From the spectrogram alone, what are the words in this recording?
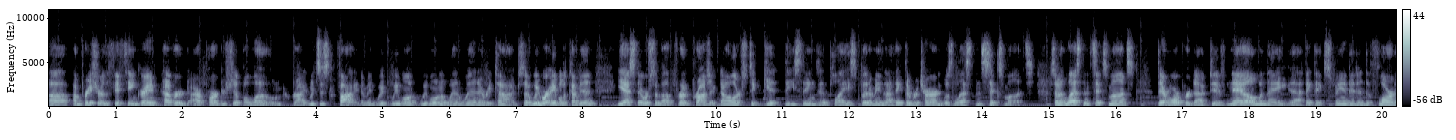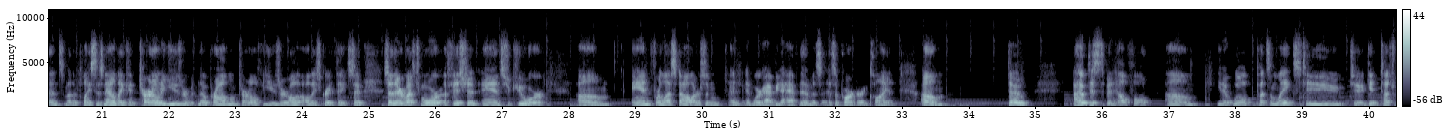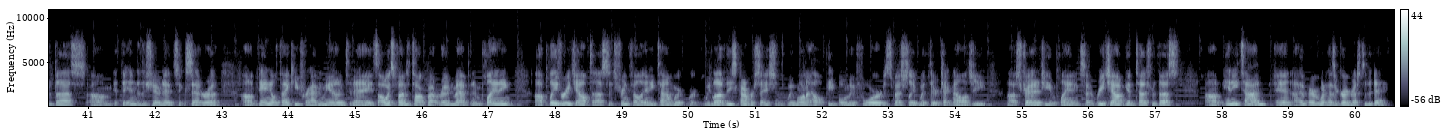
uh, I'm pretty sure the 15 grand covered our partnership alone, right? Which is fine. I mean, we, we want we want a win-win every time. So we were able to come in. Yes, there were some upfront project dollars to get these things in place, but I mean, I think the return was less than six months. So in less than six months, they're more productive now. When they, I think they expanded into Florida and some other places. Now they can turn on a user with no problem, turn off a user, all, all these great things. So so they're much more efficient and secure um, and for less dollars, and and, and we're happy to have them as, as a partner and client. Um, so I hope this has been helpful. Um, you know, we'll put some links to to get in touch with us um, at the end of the show notes, etc. Um, Daniel, thank you for having me on today. It's always fun to talk about roadmapping and planning. Uh, please reach out to us at Stringfellow anytime. We're, we're, we love these conversations. We want to help people move forward, especially with their technology uh, strategy and planning. So reach out and get in touch with us um, anytime. And I hope everyone has a great rest of the day.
